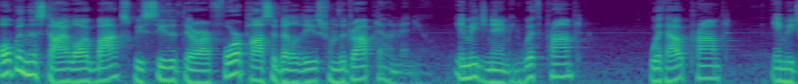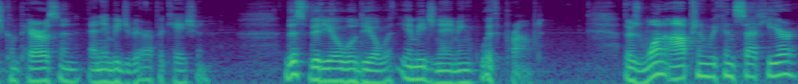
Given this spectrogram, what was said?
open this dialog box, we see that there are four possibilities from the drop-down menu. Image naming with prompt, without prompt, image comparison, and image verification. This video will deal with image naming with prompt. There's one option we can set here,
